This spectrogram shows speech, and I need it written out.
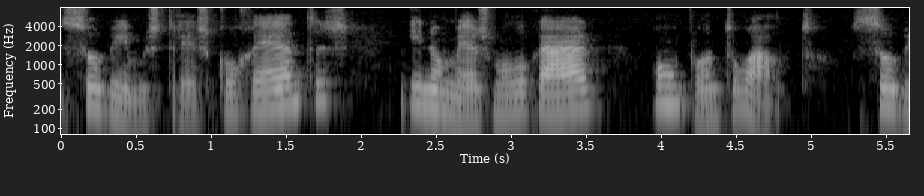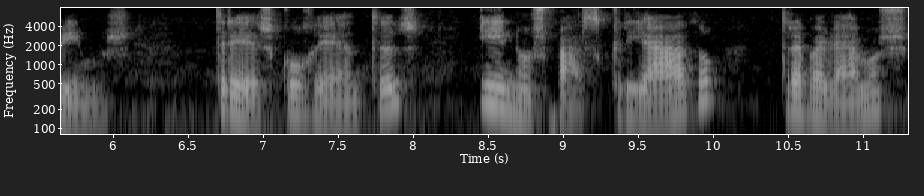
Subimos três correntes e no mesmo lugar, um ponto alto. Subimos três correntes e no espaço criado trabalhamos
